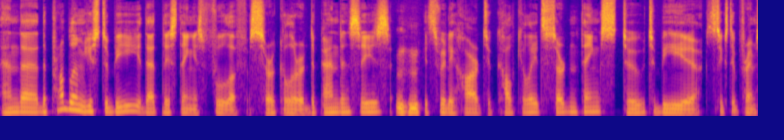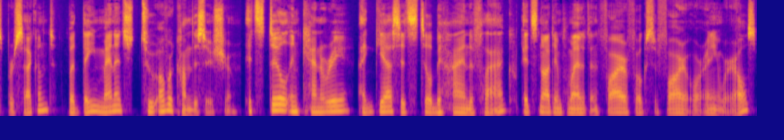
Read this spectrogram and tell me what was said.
And uh, the problem used to be that this thing is full of circular dependencies. Mm-hmm. It's really hard to calculate certain things to, to be uh, 60 frames per second, but they managed to overcome this issue. It's still in Canary. I guess it's still behind the flag. It's not implemented in Firefox, Safari, or anywhere else,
